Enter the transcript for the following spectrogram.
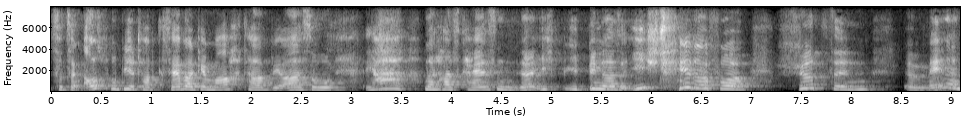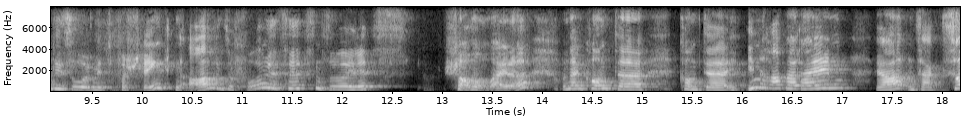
sozusagen ausprobiert habe, selber gemacht habe, ja, so, ja, und dann hat es geheißen, ja, ich, ich bin also, ich stehe da vor 14 äh, Männern, die so mit verschränkten Armen so vor mir sitzen, so jetzt schauen wir mal. Ne? Und dann kommt der, kommt der Inhaber rein ja, und sagt, so,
